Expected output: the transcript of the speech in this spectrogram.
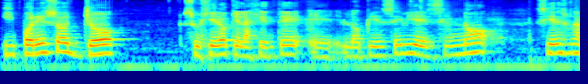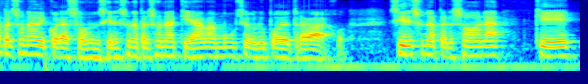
y por eso yo sugiero que la gente eh, lo piense bien. Si no, si eres una persona de corazón, si eres una persona que ama mucho el grupo de trabajo, si eres una persona que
